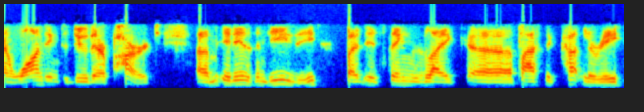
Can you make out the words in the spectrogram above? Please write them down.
and wanting to do their part. Um, it isn't easy, but it's things like uh, plastic cutlery.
